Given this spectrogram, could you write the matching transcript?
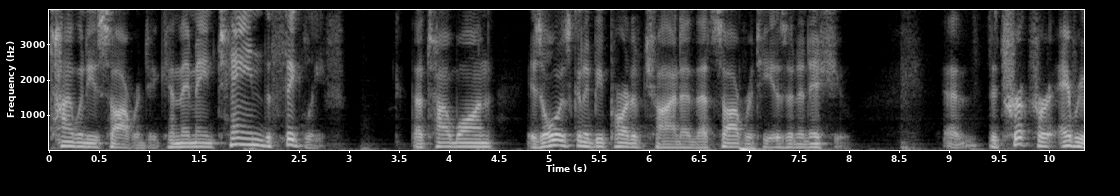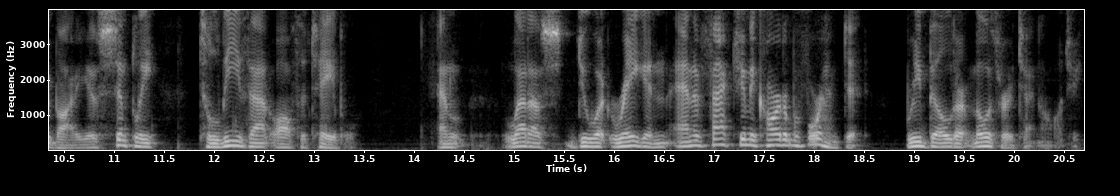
Taiwanese sovereignty. Can they maintain the fig leaf that Taiwan is always going to be part of China, that sovereignty isn't an issue? Uh, the trick for everybody is simply to leave that off the table and let us do what Reagan and, in fact, Jimmy Carter before him did rebuild our military technology.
